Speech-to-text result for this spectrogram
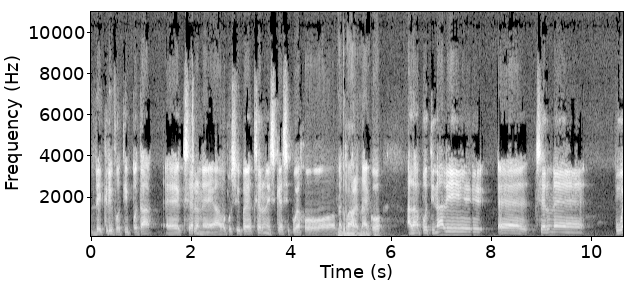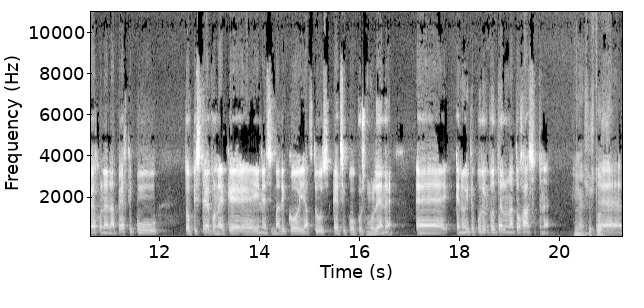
δε κρύβω τίποτα. Ε, ξέρουν, όπως είπα, ξέρουν η σχέση που έχω με, με τον Παναθηναϊκό. Αλλά από την άλλη ε, ξέρουν που έχουν ένα παίχτη που το πιστεύουν και είναι σημαντικό για αυτούς έτσι που όπως μου λένε ε, εννοείται που δεν το θέλουν να το χάσουν. Ναι, σωστό. Ε,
